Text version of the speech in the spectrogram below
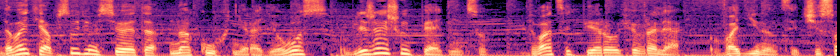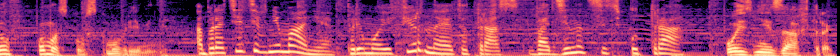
Давайте обсудим все это на кухне Радио ВОЗ в ближайшую пятницу, 21 февраля в 11 часов по московскому времени. Обратите внимание, прямой эфир на этот раз в 11 утра. Поздний завтрак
